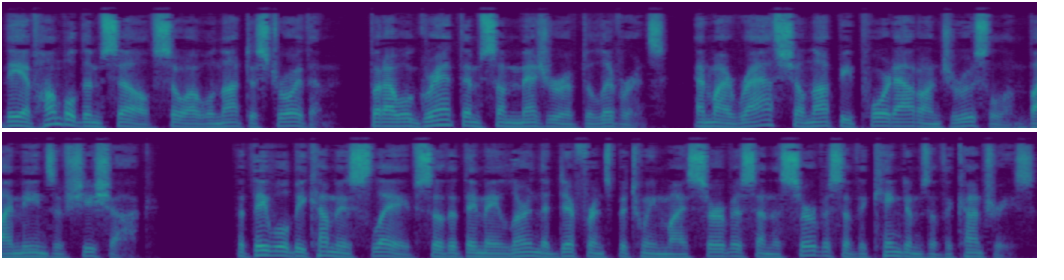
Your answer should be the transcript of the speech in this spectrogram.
They have humbled themselves, so I will not destroy them, but I will grant them some measure of deliverance, and my wrath shall not be poured out on Jerusalem by means of Shishak but they will become his slaves so that they may learn the difference between my service and the service of the kingdoms of the countries.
